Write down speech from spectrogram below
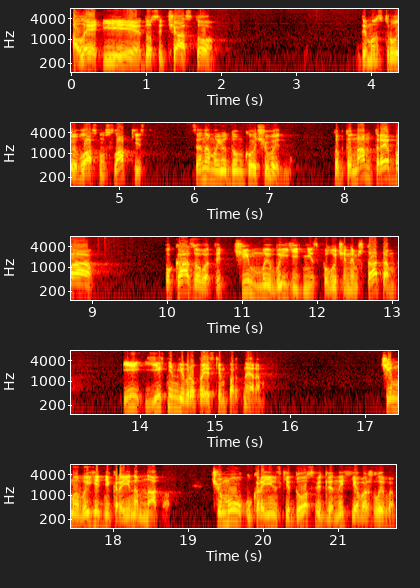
але і досить часто демонструє власну слабкість, це, на мою думку, очевидно. Тобто, нам треба показувати, чим ми вигідні Сполученим Штатам і їхнім європейським партнерам, чим ми вигідні країнам НАТО, чому український досвід для них є важливим.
